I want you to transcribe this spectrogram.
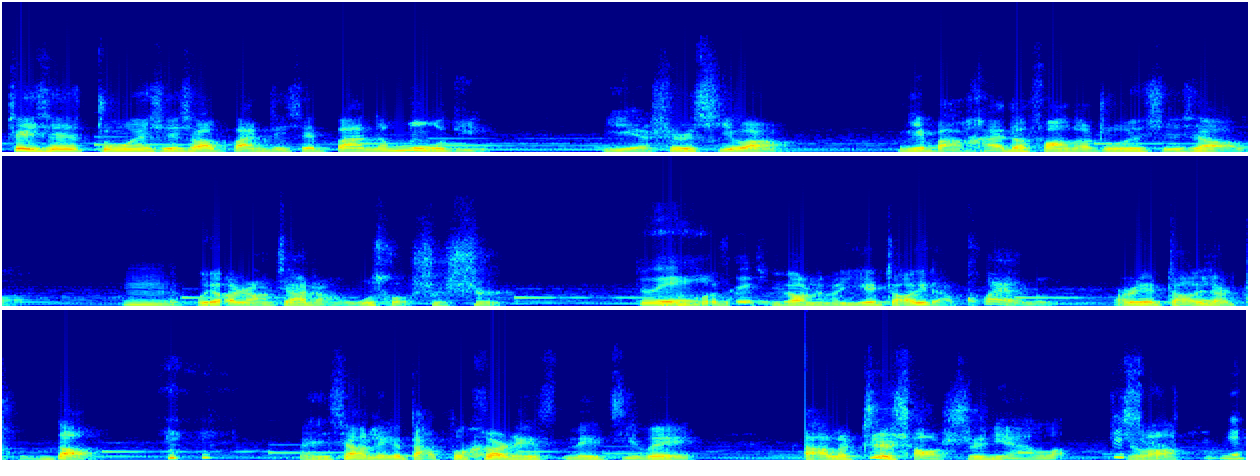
这些中文学校办这些班的目的，也是希望你把孩子放到中文学校了，嗯，不要让家长无所事事，对能够在学校里面也找一点快乐，而且找一点同道。你像那个打扑克那那几位，打了至少十年了，至少是吧？十年。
